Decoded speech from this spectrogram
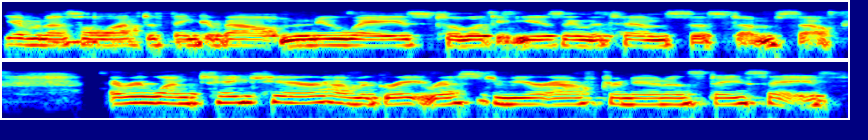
given us a lot to think about and new ways to look at using the TIMS system. So everyone take care, have a great rest of your afternoon and stay safe.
